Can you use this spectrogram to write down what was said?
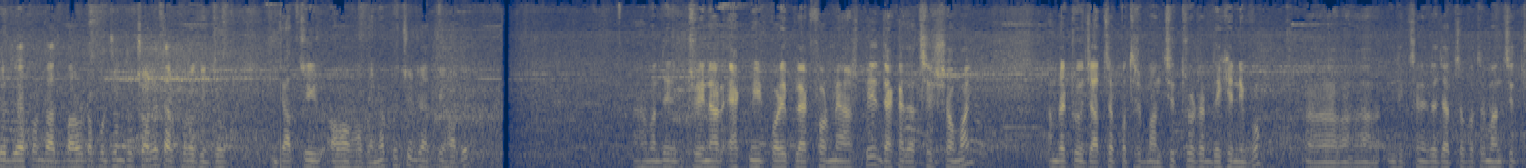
যদি এখন রাত বারোটা পর্যন্ত চলে, তারপরেও কিন্তু যাত্রীর অভাব হবে না, প্রচুর যাত্রী হবে। আমাদের ট্রেন আর এক মিনিট পরে প্ল্যাটফর্মে আসবে, দেখা যাচ্ছে সময়। আমরা একটু যাত্রাপথের মানচিত্রটা দেখে নিব। দেখছেন এটা যাত্রাপথের মানচিত্র।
